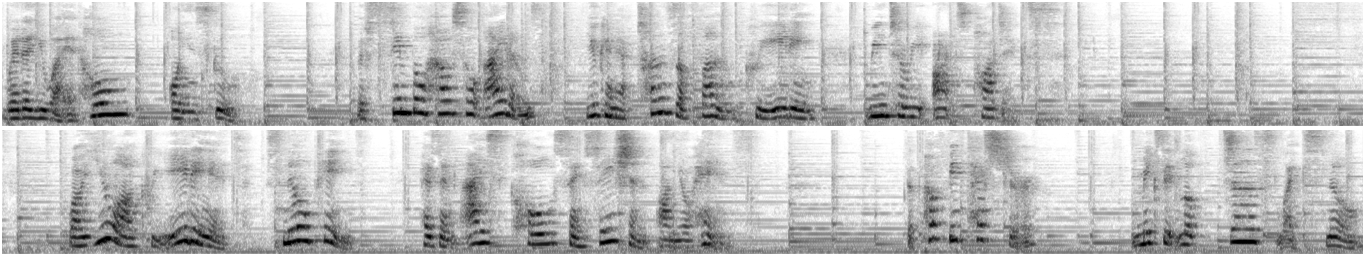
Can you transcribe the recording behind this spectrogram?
whether you are at home or in school. With simple household items, you can have tons of fun creating wintry arts projects. While you are creating it, snow paint has an ice-cold sensation on your hands. The puffy texture makes it look just like snow.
